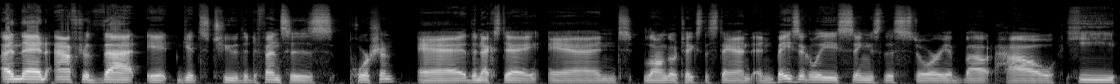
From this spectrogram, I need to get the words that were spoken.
And then after that, it gets to the defense's portion and the next day and Longo takes the stand and basically sings this story about how he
